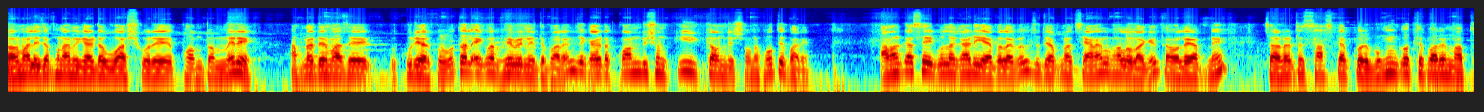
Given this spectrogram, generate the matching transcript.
নর্মালি যখন আমি গাড়িটা ওয়াশ করে ফর্ম টম মেরে আপনাদের মাঝে কুরিয়ার করব, তাহলে একবার ভেবে নিতে পারেন যে গাড়িটা কন্ডিশন কী কন্ডিশনে হতে পারে। আমার কাছে এগুলা গাড়ি অ্যাভেলেবেল যদি আপনার চ্যানেল ভালো লাগে, তাহলে আপনি চ্যানেলটা সাবস্ক্রাইব করে বুকিং করতে পারেন মাত্র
